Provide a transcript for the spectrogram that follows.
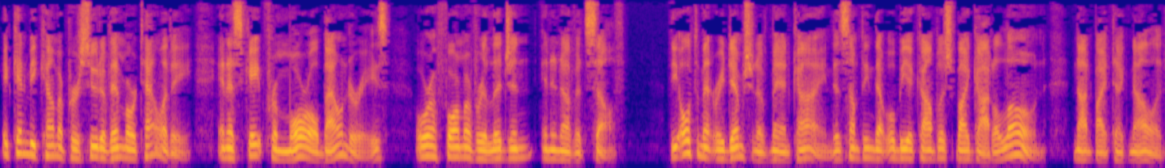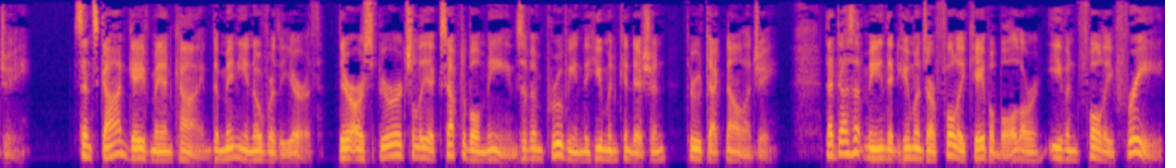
it can become a pursuit of immortality, an escape from moral boundaries, or a form of religion in and of itself. The ultimate redemption of mankind is something that will be accomplished by God alone, not by technology. Since God gave mankind dominion over the earth, there are spiritually acceptable means of improving the human condition through technology. That doesn't mean that humans are fully capable or even fully free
